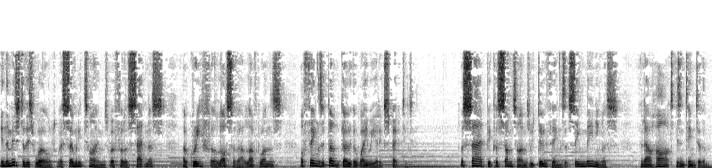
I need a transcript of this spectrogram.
In the midst of this world, where so many times we're full of sadness, of grief for the loss of our loved ones, of things that don't go the way we had expected. We're sad because sometimes we do things that seem meaningless and our heart isn't into them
